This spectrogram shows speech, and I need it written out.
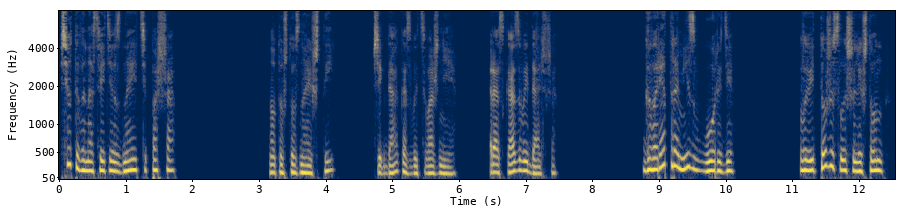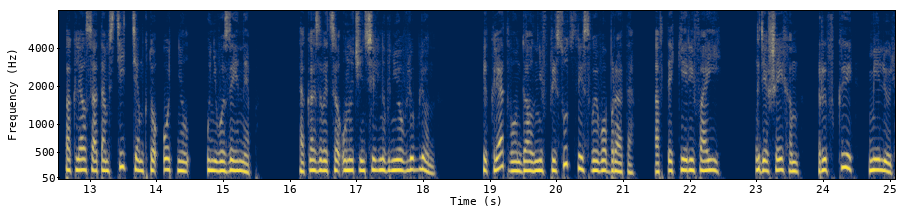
Все-то вы на свете знаете, Паша. Но то, что знаешь ты, всегда оказывается важнее. Рассказывай дальше. Говорят, Рамиз в городе. Вы ведь тоже слышали, что он поклялся отомстить тем, кто отнял у него Зейнеп. Оказывается, он очень сильно в нее влюблен. И клятву он дал не в присутствии своего брата, а в Текере где шейхом Рывкы Милюль.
